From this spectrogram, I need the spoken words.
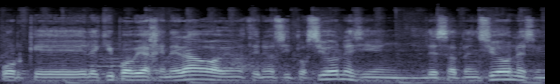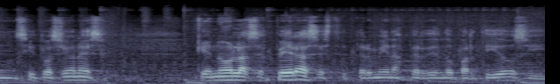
porque el equipo había generado, habíamos tenido situaciones y en desatenciones, en situaciones que no las esperas, este, terminas perdiendo partidos y,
